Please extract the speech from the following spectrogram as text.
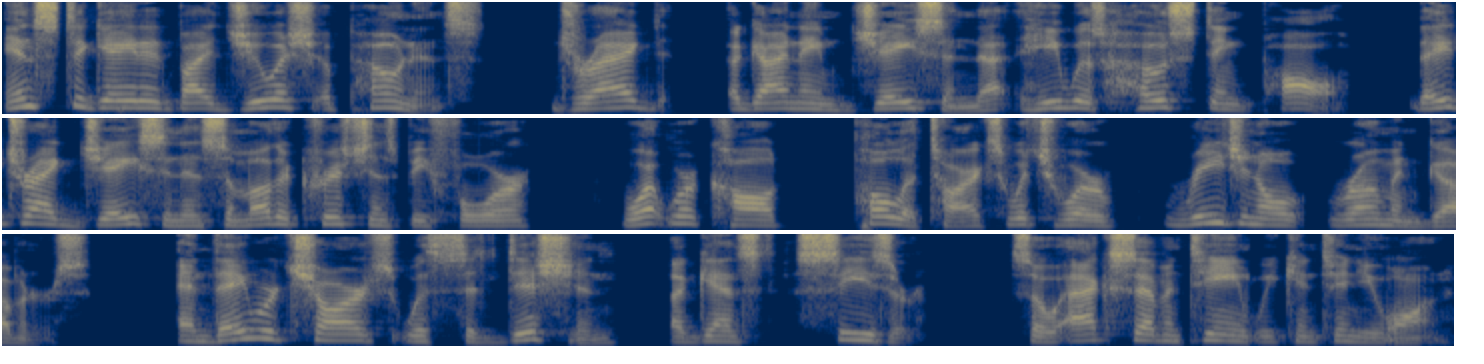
instigated by Jewish opponents dragged a guy named Jason that he was hosting Paul. They dragged Jason and some other Christians before what were called politarchs, which were regional Roman governors and they were charged with sedition against Caesar. So, Acts 17, we continue on.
